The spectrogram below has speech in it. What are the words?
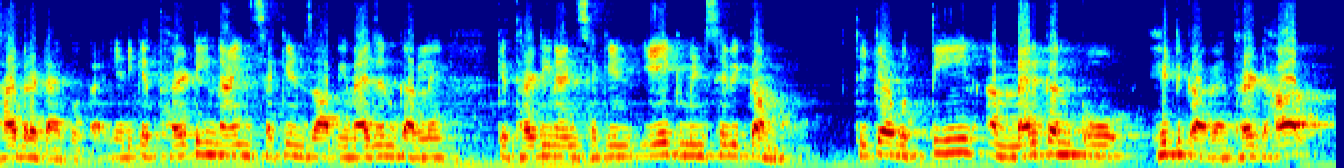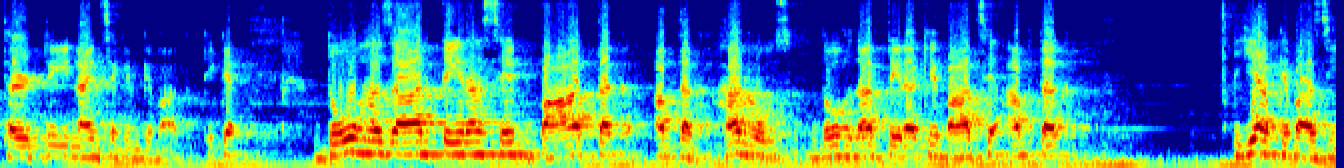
साइबर अटैक होता है। यानी कि 39 सेकंड्स आप इमेजिन कर लें कि 39 सेकंड एक मिनट से भी कम ठीक है? वो तीन अमेरिकन को हिट कर रहे हैं थर्ट हर 39 सेकंड के बाद ठीक है? 2013 से बाद तक, अब तक, हर रोज 2013 के बाद से अब तक, ये आपके पास जी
